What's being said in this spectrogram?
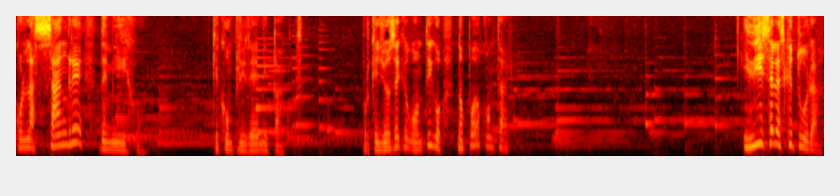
con la sangre de mi Hijo, que cumpliré mi pacto. Porque yo sé que contigo no puedo contar. Y dice la escritura,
